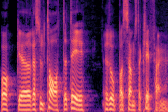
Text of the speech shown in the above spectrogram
och eh, resultatet i Europas sämsta cliffhanger.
